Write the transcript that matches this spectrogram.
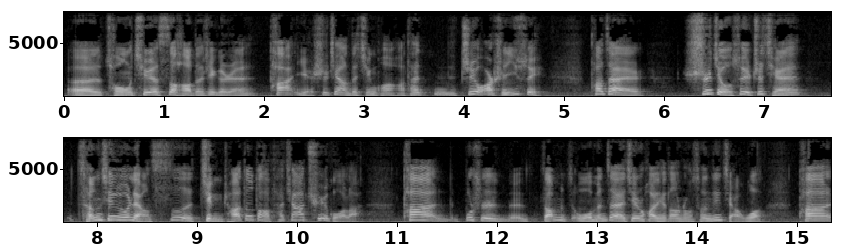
呃，从七月四号的这个人，他也是这样的情况哈，他只有二十一岁，他在十九岁之前。曾经有两次警察都到他家去过了，他不是，咱们我们在今日话题当中曾经讲过，他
